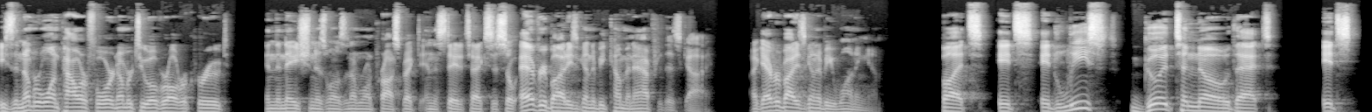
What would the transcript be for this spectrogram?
He's the number one power forward, number two overall recruit in the nation as well as the number one prospect in the state of Texas. So everybody's going to be coming after this guy. Like everybody's going to be wanting him. But it's at least good to know that it's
